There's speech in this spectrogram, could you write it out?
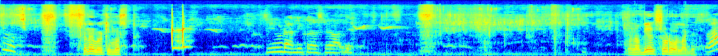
છે છે ને બાકી મસ્ત. જીવડા નીકળે છે આજે. ઓલા બે છોડવા લાગે. હા?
